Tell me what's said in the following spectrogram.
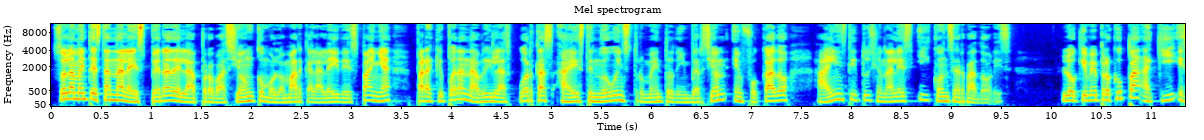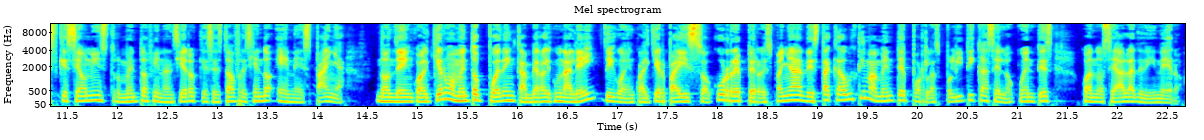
Solamente están a la espera de la aprobación como lo marca la ley de España para que puedan abrir las puertas a este nuevo instrumento de inversión enfocado a institucionales y conservadores. Lo que me preocupa aquí es que sea un instrumento financiero que se está ofreciendo en España, donde en cualquier momento pueden cambiar alguna ley, digo, en cualquier país ocurre, pero España destaca últimamente por las políticas elocuentes cuando se habla de dinero,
